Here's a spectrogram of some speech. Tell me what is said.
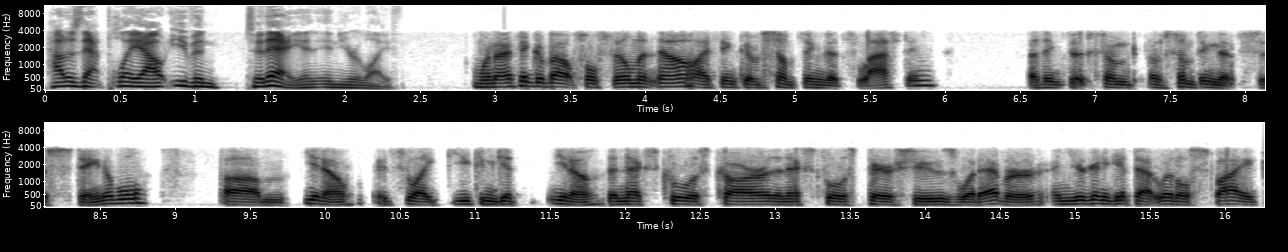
how does that play out even today in, in your life? When I think about fulfillment now, I think of something that's lasting. I think that some of something that's sustainable um, you know, it's like you can get, you know, the next coolest car, the next coolest pair of shoes, whatever, and you're going to get that little spike,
